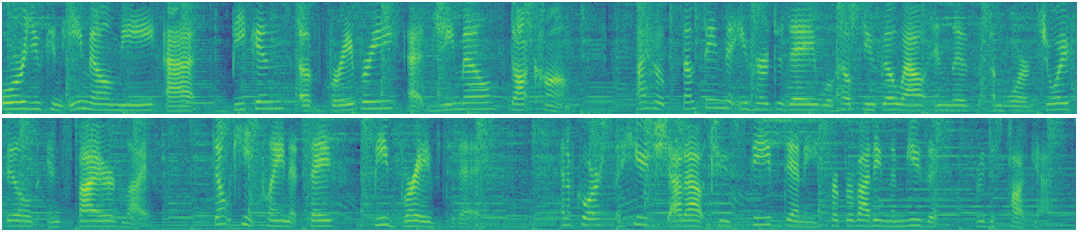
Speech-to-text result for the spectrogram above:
or you can email me at beaconsofbravery at gmail.com. I hope something that you heard today will help you go out and live a more joy filled, inspired life. Don't keep playing it safe, be brave today. And of course, a huge shout out to Steve Denny for providing the music for this podcast.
